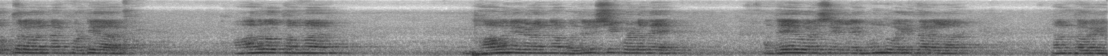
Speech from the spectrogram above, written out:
ಉತ್ತರವನ್ನು ಕೊಟ್ಟಿದ್ದಾರೆ. ಆದರೂ ತಮ್ಮ ಭಾವನೆಗಳನ್ನು ಬದಲಿಸಿಕೊಳ್ಳದೆ ಅದೇ ವರ್ಷದಲ್ಲಿ ಮುಂದುವರಿತಾರಲ್ಲ ಅಂಥವರಿಗೆ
